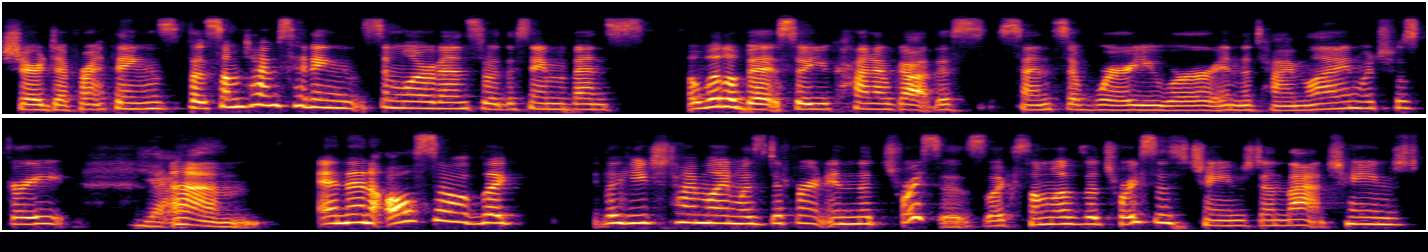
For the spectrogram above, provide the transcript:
Share different things, but sometimes hitting similar events or the same events a little bit. So you kind of got this sense of where you were in the timeline, which was great. Yeah. Um, and then also like like each timeline was different in the choices. Like some of the choices changed, and that changed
